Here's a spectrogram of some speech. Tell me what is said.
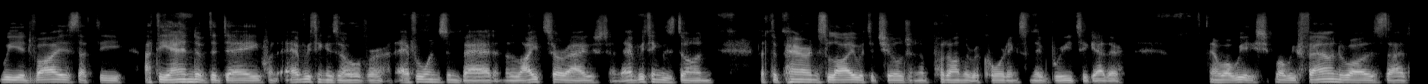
we advise that the at the end of the day, when everything is over and everyone's in bed and the lights are out and everything's done, that the parents lie with the children and put on the recordings and they breathe together. And what we what we found was that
